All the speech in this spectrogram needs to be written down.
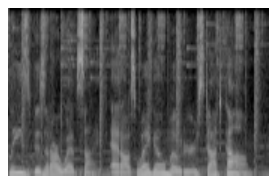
Please visit our website at oswegomotors.com.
